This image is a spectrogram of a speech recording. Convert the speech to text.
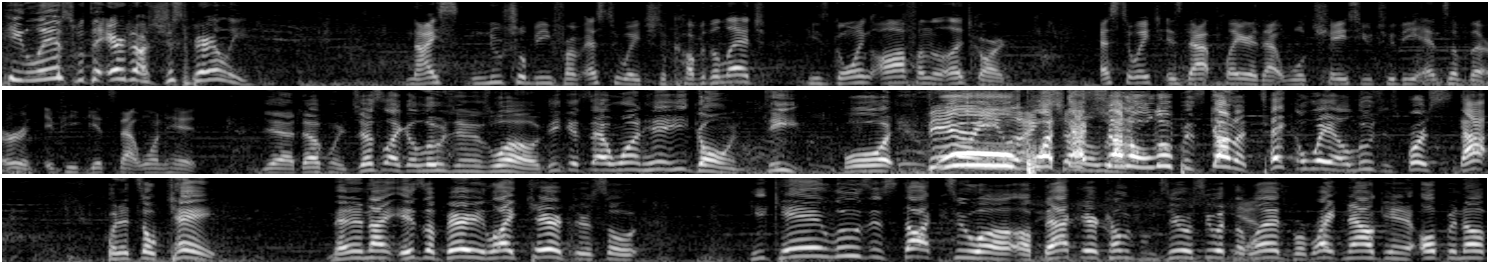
He lives with the air dodge, just barely. Nice neutral B from S2H to cover the ledge. He's going off on the ledge guard. S2H is that player that will chase you to the ends of the earth if he gets that one hit. Yeah, definitely. Just like Illusion as well. If he gets that one hit, he going deep, boy. Very Ooh, nice but shuttle that loop. shuttle loop is gonna take away Illusion's first stop. But it's okay. Meta Knight is a very light character, so he can lose his stock to a, a back air coming from Zero Suit at the Yeah. ledge, but right now getting it open up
